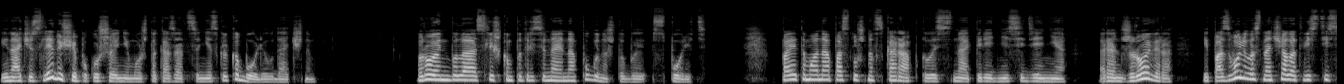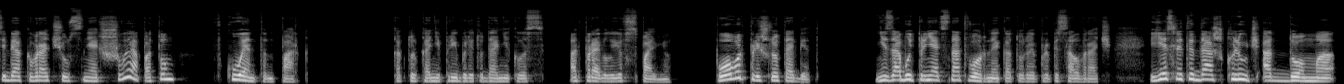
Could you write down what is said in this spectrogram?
Иначе следующее покушение может оказаться несколько более удачным. Роин была слишком потрясена и напугана, чтобы спорить. Поэтому она послушно вскарабкалась на переднее сиденье рейндж-ровера и позволила сначала отвезти себя к врачу, снять швы, а потом в Куэнтон-парк. Как только они прибыли туда, Николас отправил ее в спальню. Повар пришлет обед. Не забудь принять снотворное, которое прописал врач. Если ты дашь ключ от дома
